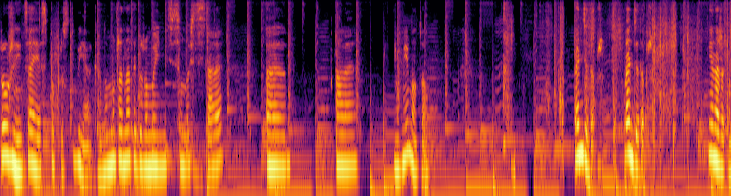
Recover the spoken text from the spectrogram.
Różnica jest po prostu wielka. No może dlatego, że moje nici są dość stare, e, ale no mimo to będzie dobrze. Będzie dobrze. Nie narzekam.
